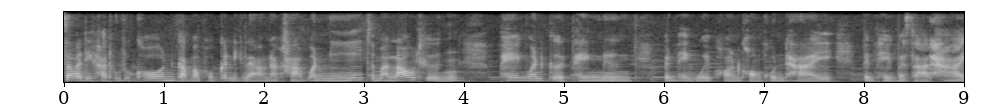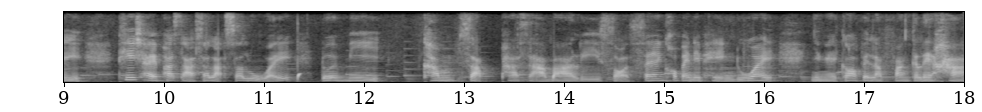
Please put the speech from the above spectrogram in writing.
สวัสดีค่ะทุกๆคนกลับมาพบกันอีกแล้วนะคะ วันนี้จะมาเล่าถึงเพลงวันเกิดเพลงหนึ่งเป็นเพลงอวยพรของคนไทย เป็นเพลงภาษาไทย ที่ใช้ภาษาสละสลวย โดยมีคำศัพท์ภาษาบาลีสอดแทรกเข้าไปในเพลงด้วย ยังไงก็ไปรับฟังกันเลยค่ะ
